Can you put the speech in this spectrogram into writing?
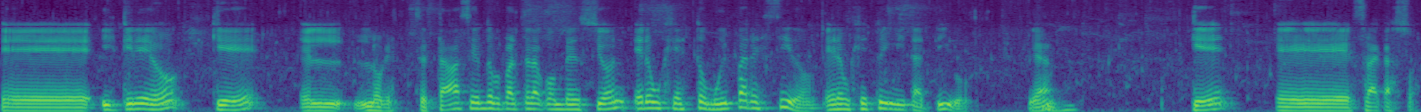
Eh, y creo que lo que se estaba haciendo por parte de la convención era un gesto muy parecido, era un gesto imitativo, ¿ya? que eh, fracasó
